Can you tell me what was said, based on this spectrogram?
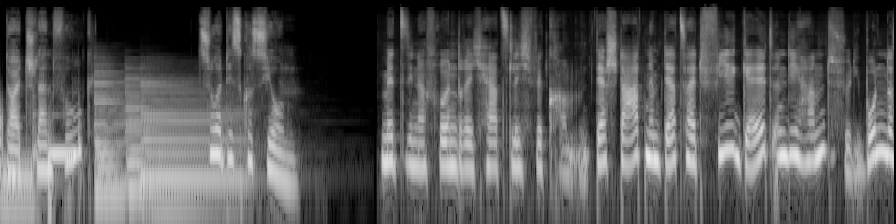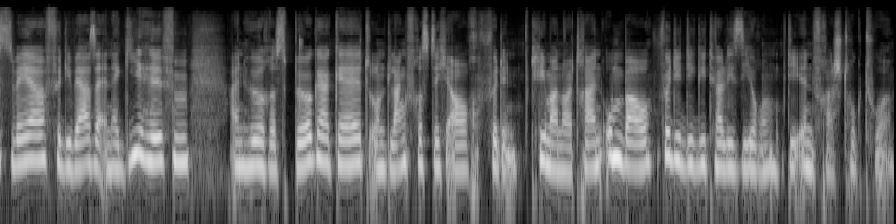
Deutschlandfunk zur Diskussion. Mit Sina Fröndrich herzlich willkommen. Der Staat nimmt derzeit viel Geld in die Hand für die Bundeswehr, für diverse Energiehilfen, ein höheres Bürgergeld und langfristig auch für den klimaneutralen Umbau, für die Digitalisierung, die Infrastruktur.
